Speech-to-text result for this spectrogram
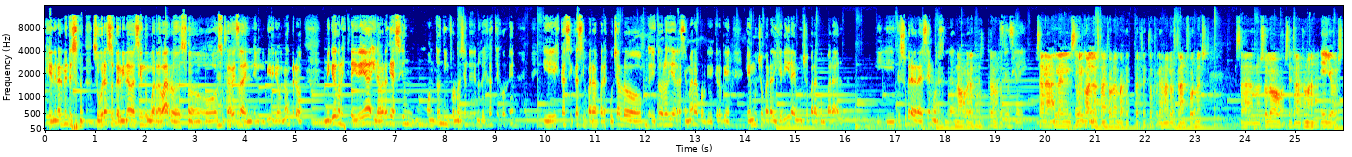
generalmente su, su, brazo terminaba siendo un guardabarros o, o su cabeza el, el, vidrio, ¿no? Pero me quedo con esta idea y la verdad que ha sido un, un montón de información que nos dejaste, Jorge, y es casi, casi para, para escucharlo eh, todos los días de la semana, porque creo que hay mucho para digerir, hay mucho para comparar y te súper agradecemos la, no, gracias, presencia ahí. O sea, la, la, el símil con los Transformers me parece perfecto, porque además los Transformers o sea, no solo se transforman ellos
